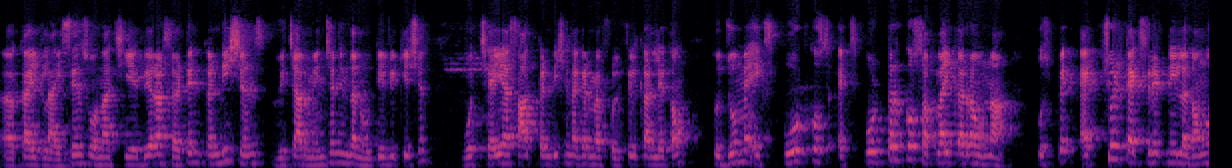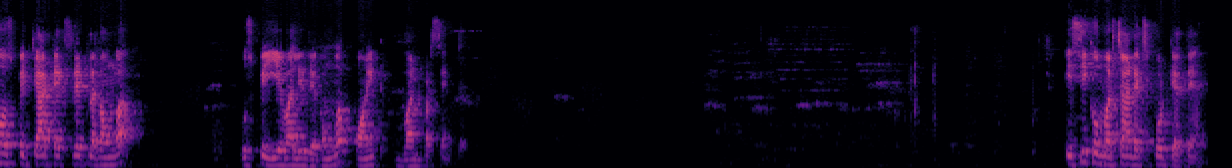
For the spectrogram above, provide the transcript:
का एक लाइसेंस होना चाहिए। There are certain condition which are mention in the notification वो छह या सात कंडीशन अगर मैं फुलफिल कर लेता हूँ तो जो मैं एक्सपोर्ट को एक्सपोर्टर को सप्लाई कर रहा हूँ ना उस पर एक्चुअल टैक्स रेट नहीं लगाऊँगा उस पर क्या टैक्स रेट लगाऊँगा? उस पर ये वाली लगाऊँगा पॉइंट वन परसेंट इसी को मर्चांट एक्सपोर्ट कहते हैं।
